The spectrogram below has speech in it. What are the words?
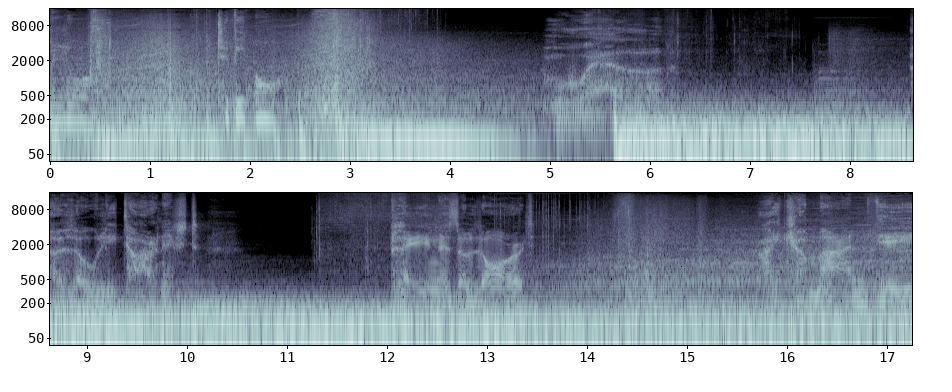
a lord to be born? Well, a lowly tarnished, playing as a lord. I command thee.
